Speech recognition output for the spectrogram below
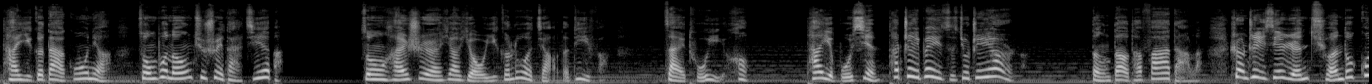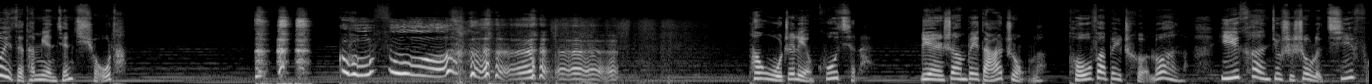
她一个大姑娘，总不能去睡大街吧？总还是要有一个落脚的地方。在途以后，他也不信他这辈子就这样了。等到他发达了，让这些人全都跪在他面前求他。姑父，他捂着脸哭起来，脸上被打肿了，头发被扯乱了，一看就是受了欺负。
